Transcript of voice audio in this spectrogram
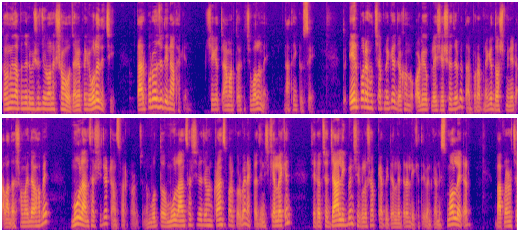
তখন কিন্তু আপনার জন্য বিষয়গুলো অনেক সহজ। আমি আপনাকে বলে দিচ্ছি, তারপরেও যদি না থাকেন, সেক্ষেত্রে আমার তো আর কিছু বলার নাই নাথিং টু সে তো এরপরে হচ্ছে আপনাকে যখন অডিও প্লে শেষ হয়ে যাবে, তারপর আপনাকে দশ মিনিট আলাদা সময় দেওয়া হবে, মূল আনসার শিটে ট্রান্সফার করার জন্য। তো মূল আনসার শিটে যখন ট্রান্সফার করবেন, একটা জিনিস খেয়াল রাখেন, সেটা হচ্ছে যা লিখবেন, সেগুলো সব ক্যাপিটাল লেটারে লিখে দেবেন, কারণ স্মল লেটার বা আপনার হচ্ছে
